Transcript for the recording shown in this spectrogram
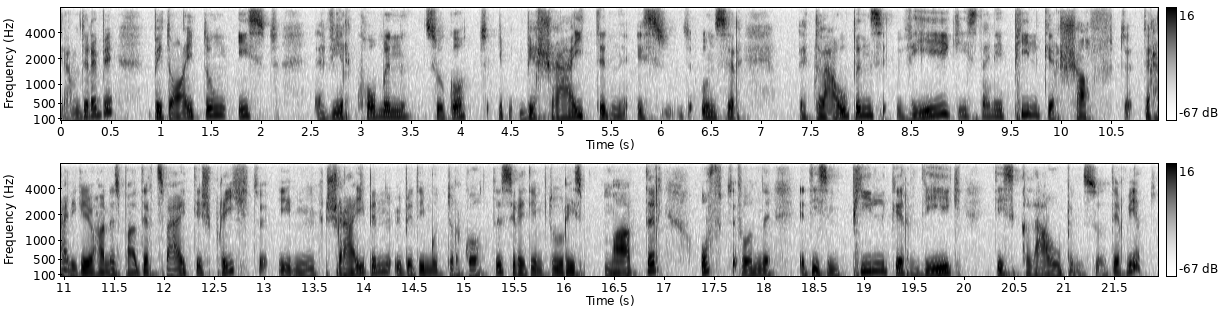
Die andere Be Bedeutung ist, äh, wir kommen zu Gott, wir schreiten. Es, unser Glaubensweg ist eine Pilgerschaft. Der heilige Johannes Paul II. spricht im Schreiben über die Mutter Gottes, Redemptoris Mater, oft von diesem Pilgerweg des Glaubens. Und der wird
